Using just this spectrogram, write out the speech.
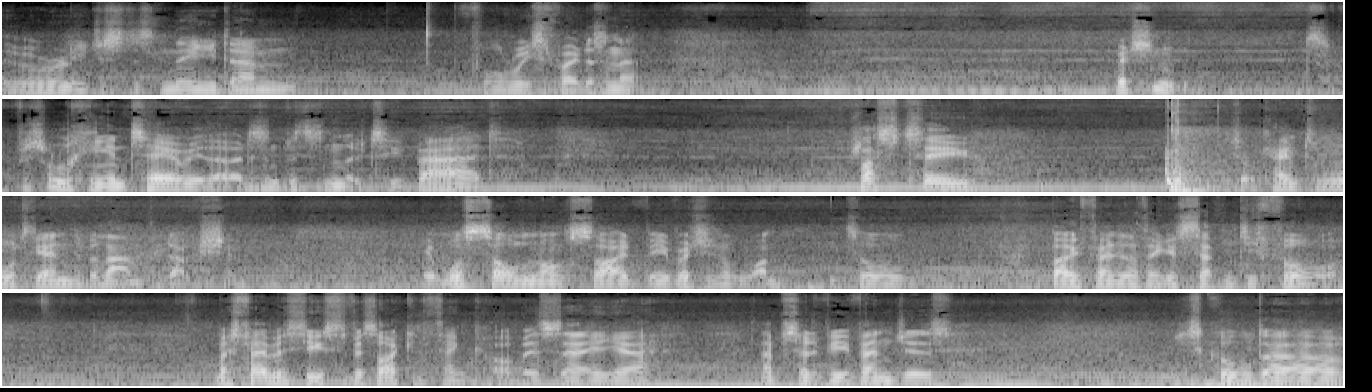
It really just does need um, full respray, doesn't it? Original, original looking interior though, it doesn't, it doesn't look too bad. Plus two sort of came towards the end of the Elan production. It was sold alongside the original one until both ended, I think, in 74. Most famous use of this I can think of is a uh, episode of The Avengers, which is called uh,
